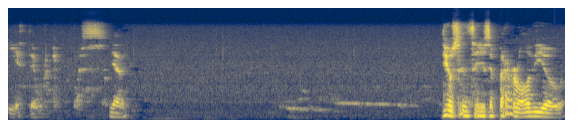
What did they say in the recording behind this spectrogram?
Y este porque pues ya. Dios, en serio, ese perro odio.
